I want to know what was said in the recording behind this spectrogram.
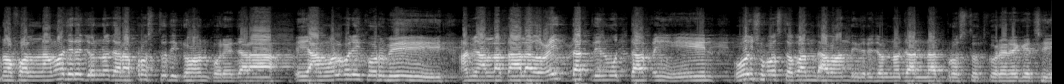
নফল নামাজের জন্য যারা প্রস্তুতি গ্রহণ করে, যারা এই আমলগুলি করবে, আমি আল্লাহ উইদ্দাত ওই সমস্ত বান্দা বান্দীদের জন্য জান্নাত প্রস্তুত করে রেখেছি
